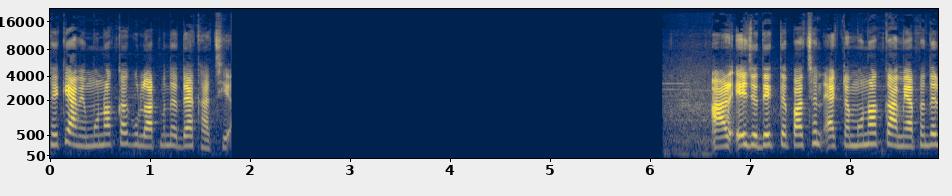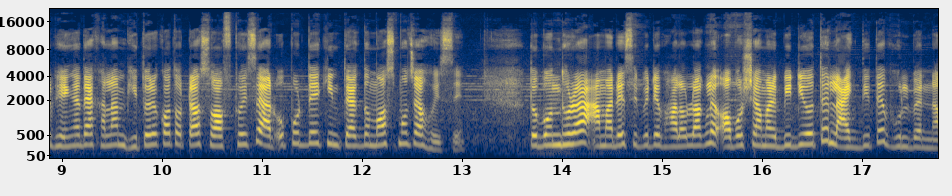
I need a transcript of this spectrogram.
থেকে, আমি মোনাক্কাগুলো আপনাদের দেখাচ্ছি। আর এই যে দেখতে পাচ্ছেন, একটা মোনাক্কা আমি আপনাদের ভেঙে দেখালাম, ভিতরে কতটা সফট হয়েছে আর উপর দিয়ে কিন্তু একদম মচমচা হয়েছে। তো বন্ধুরা, আমার রেসিপিটি ভালো লাগলে অবশ্যই আমার ভিডিওতে লাইক দিতে ভুলবেন না।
